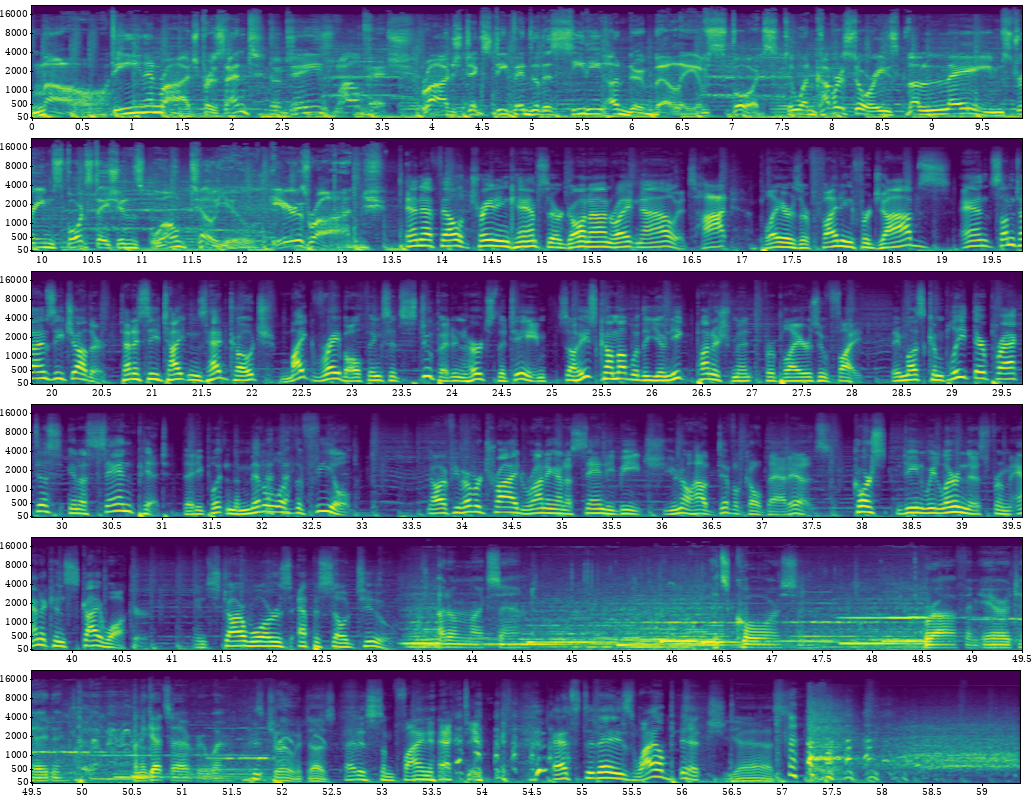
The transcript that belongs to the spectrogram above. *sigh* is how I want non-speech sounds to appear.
Now, Dean and Raj present today's Wild Pitch. Raj digs deep into the seedy underbelly of sports to uncover stories the lame stream sports stations won't tell you. Here's Raj. NFL training camps are going on right now. It's hot. Players are fighting for jobs and sometimes each other. Tennessee Titans head coach Mike Vrabel thinks it's stupid and hurts the team, so he's come up with a unique punishment for players who fight. They must complete their practice in a sand pit that he put in the middle of the *laughs* field. Now, if you've ever tried running on a sandy beach, you know how difficult that is. Of course, Dean, we learned this from Anakin Skywalker in Star Wars Episode 2. I don't like sand. It's coarse and rough and irritating, and it gets everywhere. It's true, it does. That is some fine acting. *laughs* That's today's wild pitch. Yes. *laughs*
